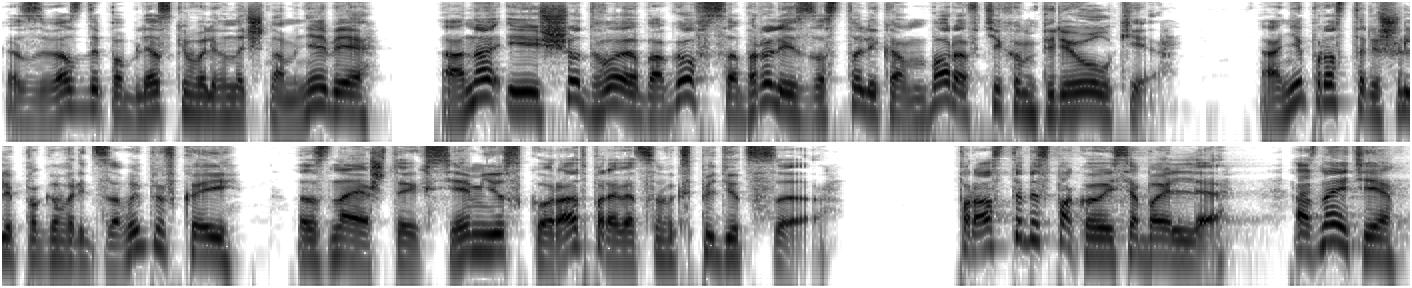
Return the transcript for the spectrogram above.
Звезды поблескивали в ночном небе, она и еще двое богов собрались за столиком бара в тихом переулке. Они просто решили поговорить за выпивкой, зная, что их семьи скоро отправятся в экспедицию. «Просто беспокоюсь об Элле. А знаете,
